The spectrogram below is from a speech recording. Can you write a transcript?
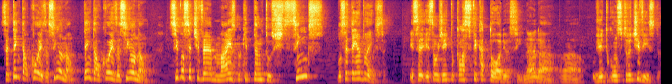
Você tem tal coisa, sim ou não? Tem tal coisa, sim ou não? Se você tiver mais do que tantos sims, você tem a doença. Esse, esse é o jeito classificatório, assim, né? Na- na- o jeito construtivista.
